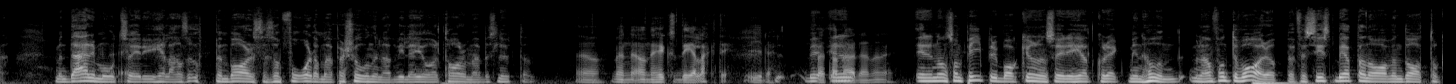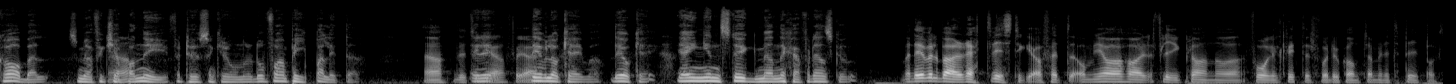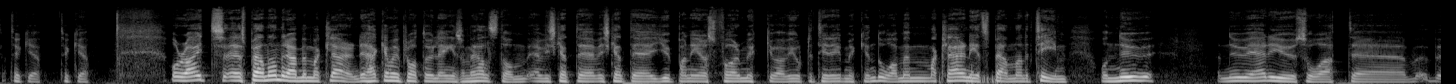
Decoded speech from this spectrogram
Men däremot så är det ju hela hans uppenbarelse som får de här personerna att vilja göra, ta de här besluten. Ja, men han är högst delaktig i det. För att är han är, den är. Är det någon som piper i bakgrunden så är det helt korrekt min hund. Men han får inte vara uppe. För sist bet han av en datorkabel som jag fick köpa ja. ny för tusen kronor. Då får han pipa lite. Ja, det tycker det, jag får göra. Det är väl okej okay, va? Det är okej. Okay. Jag är ingen stygg människa för den skull. Men det är väl bara rättvist tycker jag. För att om jag har flygplan och fågelkvitter så får du kontra med lite pip också. Tycker jag, tycker jag. Alright, eh, spännande det här med McLaren. Det här kan man ju prata hur länge som helst om. Eh, vi ska inte, vi ska inte djupa ner oss för mycket, va? vi har gjort det tillräckligt mycket ändå. Men McLaren är ett spännande team och nu, nu är det ju så att, eh,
